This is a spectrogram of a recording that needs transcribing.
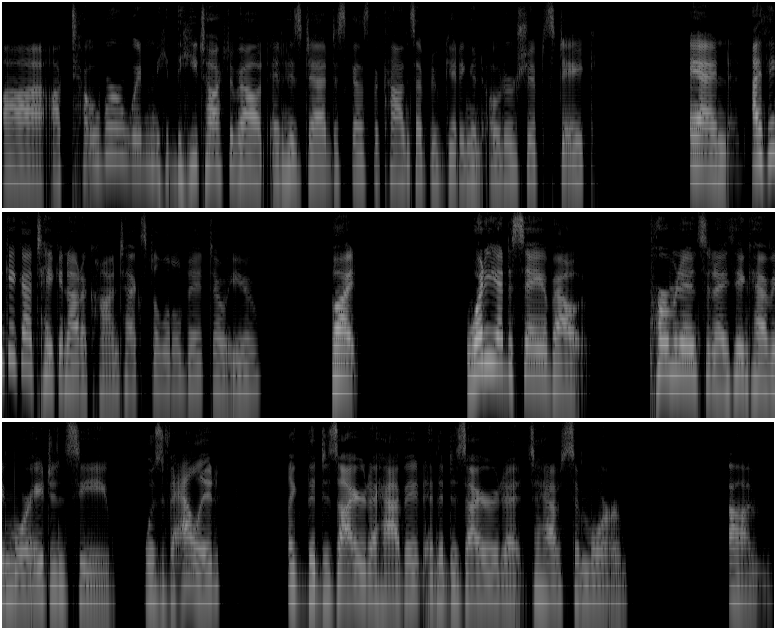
Uh, October when he, he talked about and his dad discussed the concept of getting an ownership stake And I think it got taken out of context a little bit, don't you? But what he had to say about permanence and I think having more agency was valid. Like the desire to have it and the desire to, to have some more um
